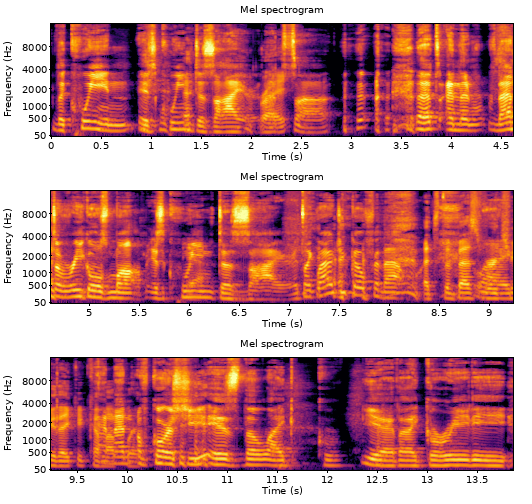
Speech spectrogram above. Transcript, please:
the queen is Queen Desire? right. That's uh, that's and then that's a Regal's mom is Queen yeah. Desire. It's like why would you go for that one? That's the best like, virtue they could come up then, with. Of course, she is the like yeah, like greedy,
